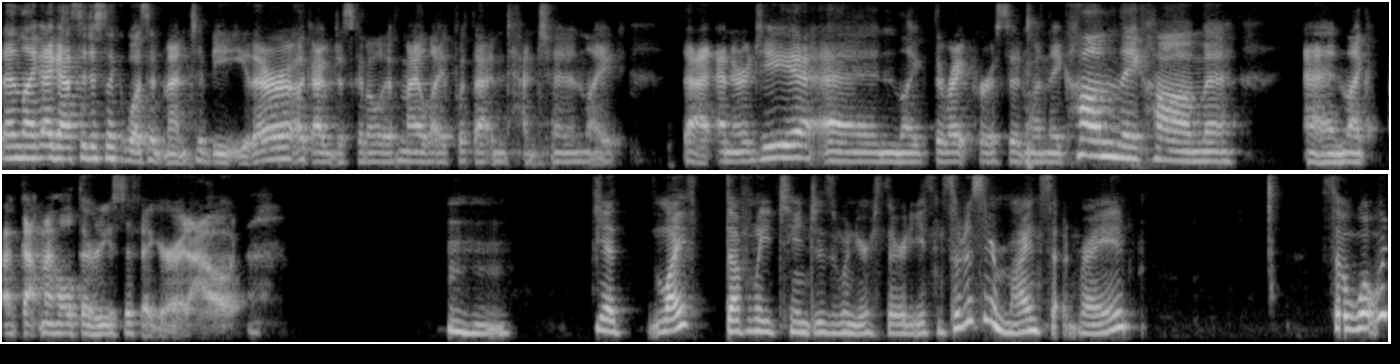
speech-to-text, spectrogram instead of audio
then like I guess it just like wasn't meant to be either. Like I'm just gonna live my life with that intention and like that energy and like the right person when they come, they come. And like I've got my whole 30s to figure it out. Mm-hmm. Yeah, life definitely changes when you're 30s, and so does your mindset, right? So what would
